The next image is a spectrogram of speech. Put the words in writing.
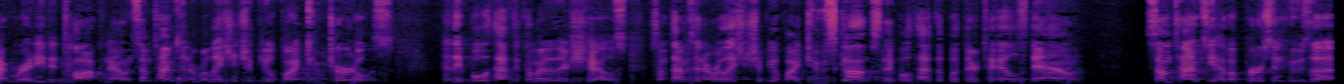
I'm ready to talk now. And sometimes in a relationship, you'll find two turtles and they both have to come out of their shells. Sometimes in a relationship, you'll find two skunks, and they both have to put their tails down. Sometimes you have a person who's a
